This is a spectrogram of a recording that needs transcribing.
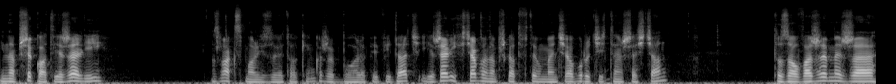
I na przykład, jeżeli zmaksymalizuję to okienko, żeby było lepiej widać, jeżeli chciałbym na przykład w tym momencie obrócić ten sześcian, to zauważymy, że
